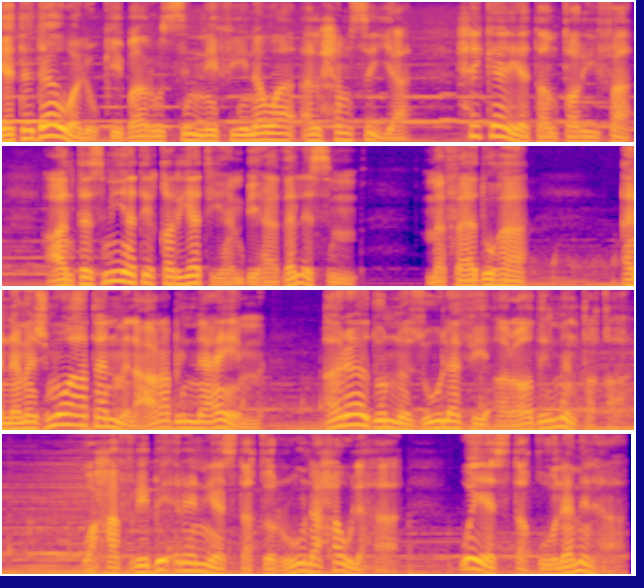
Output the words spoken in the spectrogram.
يتداول كبار السن في نوى الحمصية حكاية طريفة عن تسمية قريتهم بهذا الاسم. مفادها أن مجموعة من عرب النعيم أرادوا النزول في أراضي المنطقة وحفر بئر يستقرون حولها ويستقون منها.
